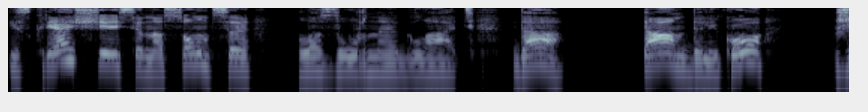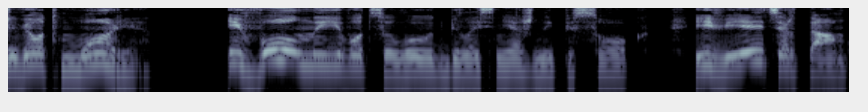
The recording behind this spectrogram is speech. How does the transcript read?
искрящаяся на солнце лазурная гладь. Да, там далеко живет море, и волны его целуют белоснежный песок, и ветер там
